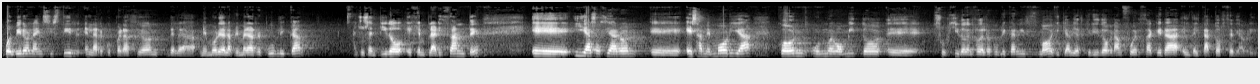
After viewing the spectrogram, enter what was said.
volvieron a insistir en la recuperación de la memoria de la Primera República en su sentido ejemplarizante eh, y asociaron eh, esa memoria con un nuevo mito surgido dentro del republicanismo y que había adquirido gran fuerza, que era el del 14 de abril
